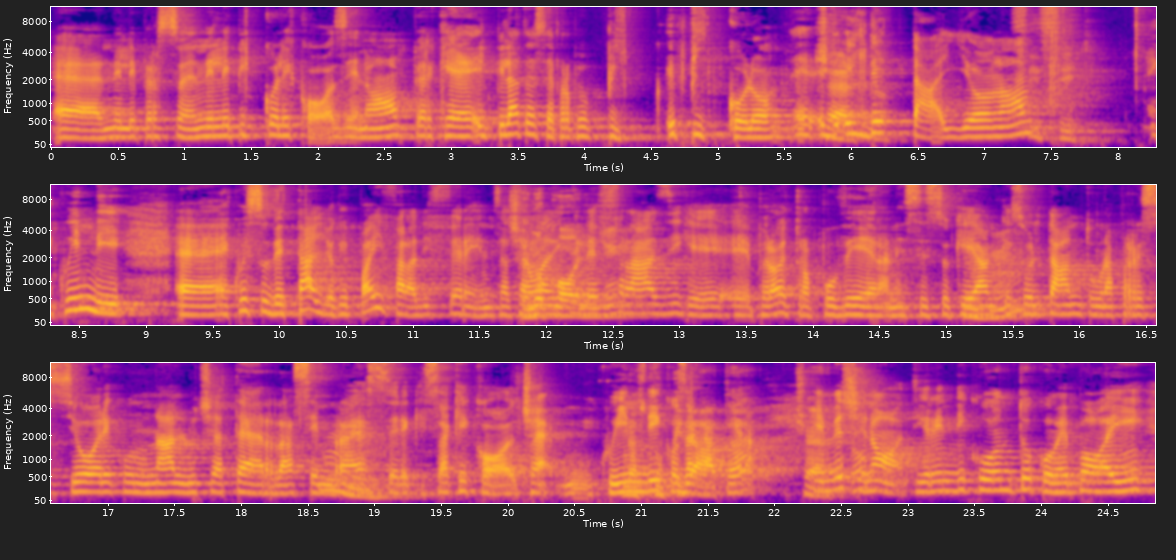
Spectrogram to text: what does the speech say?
eh, nelle persone, nelle piccole cose, no? Perché il Pilates è proprio pic- è piccolo, è, è Certo. il dettaglio, no? Sì, sì. E quindi eh, è questo dettaglio che poi fa la differenza, cioè una di quelle cogli. frasi che eh, però è troppo vera, nel senso che Mhm. anche soltanto una pressione con un alluce a terra sembra Mm. essere chissà che cosa, cioè quindi Una cosa capirà? certo. E invece no, ti rendi conto come poi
